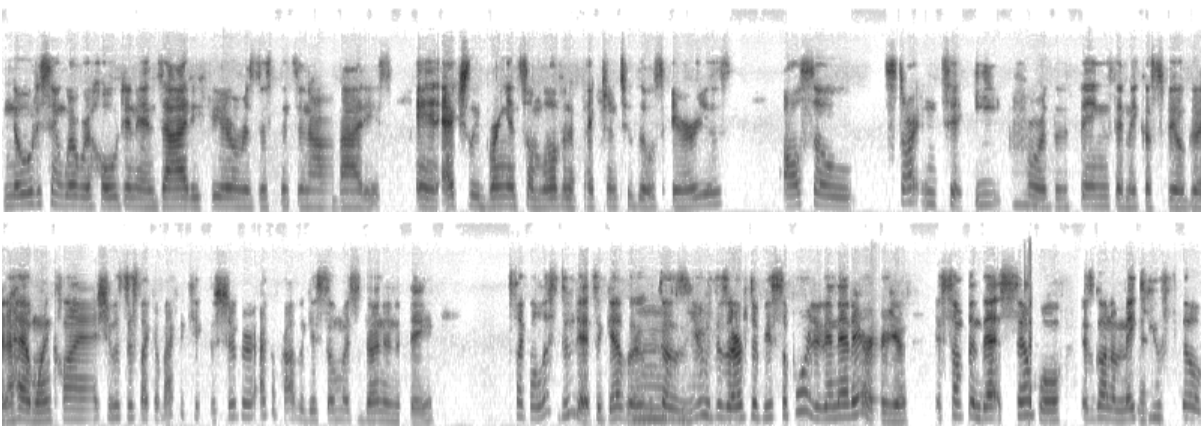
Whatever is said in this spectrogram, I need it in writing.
noticing where we're holding anxiety, fear, and resistance in our bodies, and actually bringing some love and affection to those areas. Also, starting to eat mm-hmm. for the things that make us feel good. I had one client, she was just like, if I could kick the sugar, I could probably get so much done in a day. It's like, well, let's do that together mm-hmm. because you deserve to be supported in that area. It's something that simple is going to make yeah. you feel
